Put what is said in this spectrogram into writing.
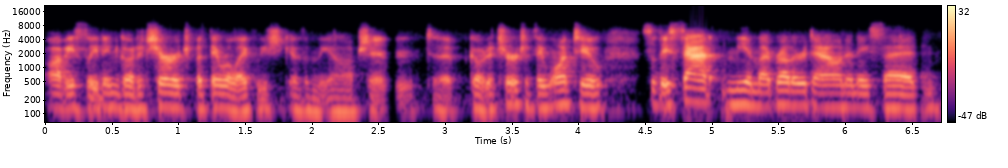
obviously didn't go to church, but they were like we should give them the option to go to church if they want to. So they sat me and my brother down and they said,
